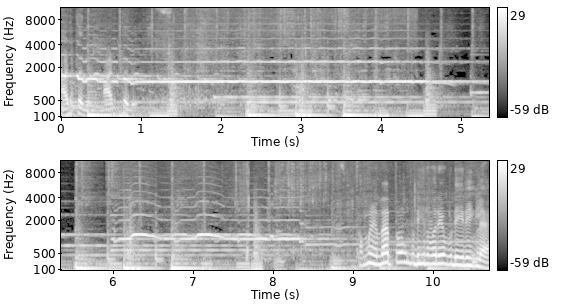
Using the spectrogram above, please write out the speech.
அடுத்தது அடுத்தது. நம்ம எதார்த்தம் பிடிக்கிற மாதிரியே பிடிக்கிறீங்களே.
